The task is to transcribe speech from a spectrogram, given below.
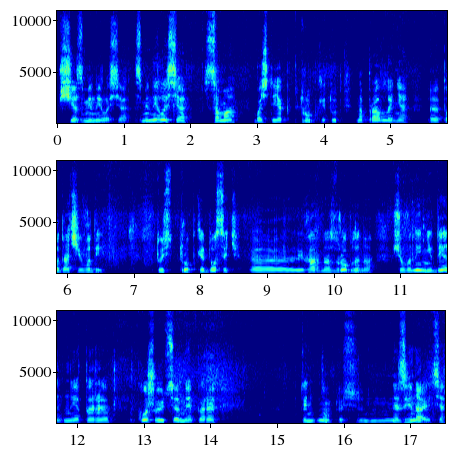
ще змінилося? Змінилася сама, бачите, як трубки тут направлення е, подачі води. Тобто трубки досить е, гарно зроблено, що вони ніде не перекошуються, не пере, ну, тобто не згинаються.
